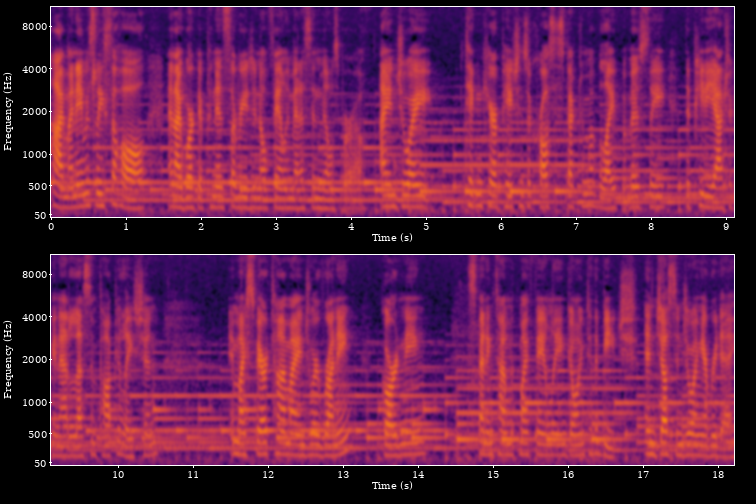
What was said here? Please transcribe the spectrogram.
Hi, my name is Lisa Hohl and I work at Peninsula Regional Family Medicine Millsboro. I enjoy taking care of patients across the spectrum of life, but mostly the pediatric and adolescent population. In my spare time, I enjoy running, gardening, spending time with my family and going to the beach, and just enjoying every day.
